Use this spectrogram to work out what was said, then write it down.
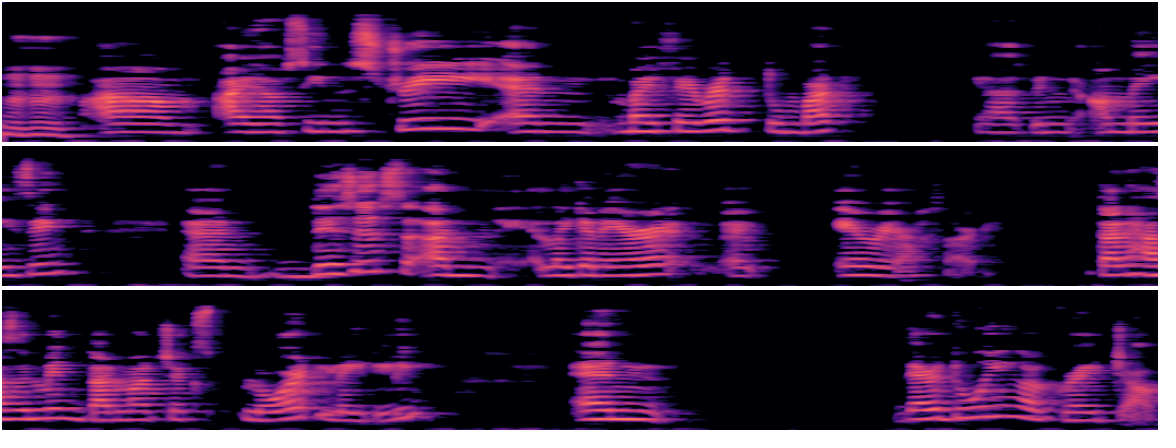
Mm-hmm. Um, I have seen Stree and my favorite Tumbad. It has been amazing, and this is an like an area area sorry that hasn't been that much explored lately, and they're doing a great job.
